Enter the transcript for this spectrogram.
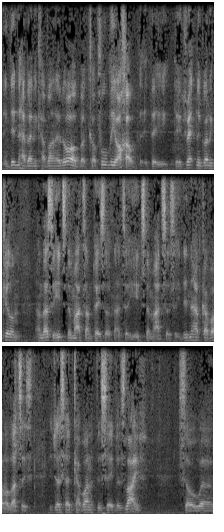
he didn't have any kavana at all, but kaful v'yochal, they, they threaten they're going to kill him unless he eats the matzah on Pesach. Not so he eats the matzah, so he didn't have kavana lotzis. He just had kavana to save his life. So, uh,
